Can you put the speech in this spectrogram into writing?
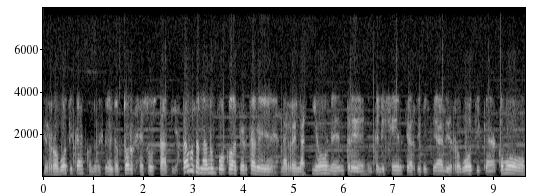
y robótica con el, doctor Jesús Tapia. Estamos hablando un poco acerca de la relación entre inteligencia artificial y robótica, cómo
